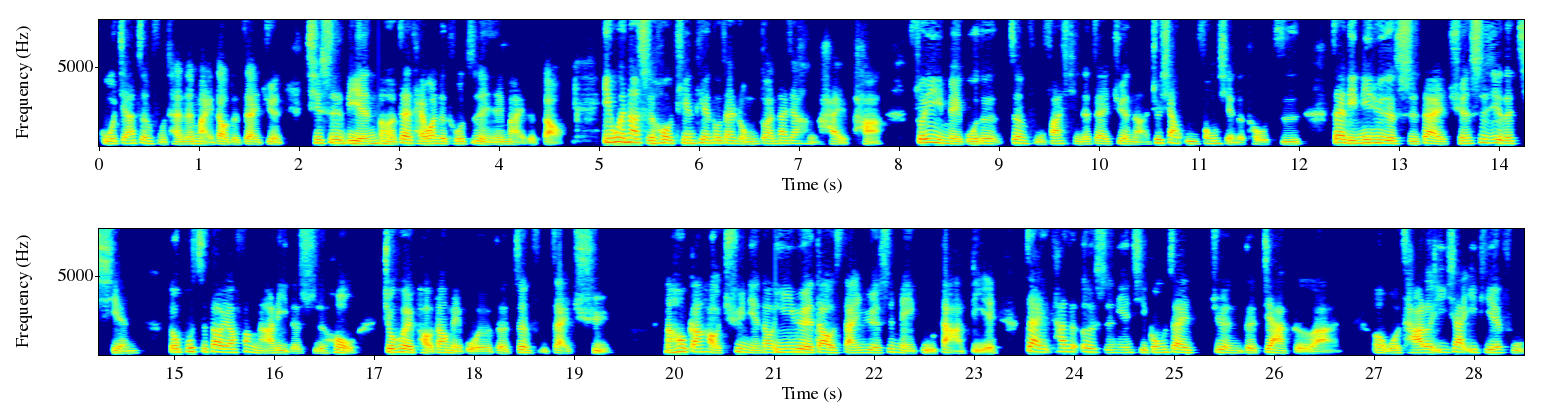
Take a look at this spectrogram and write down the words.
国家政府才能买到的债券，其实连呃在台湾的投资人也买得到。因为那时候天天都在熔断，大家很害怕，所以美国的政府发行的债券呢、啊，就像无风险的投资。在零利率的时代，全世界的钱都不知道要放哪里的时候，就会跑到美国的政府债去。然后刚好去年到一月到三月是美股大跌，在它的二十年期公债券的价格啊，呃，我查了一下 ETF，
